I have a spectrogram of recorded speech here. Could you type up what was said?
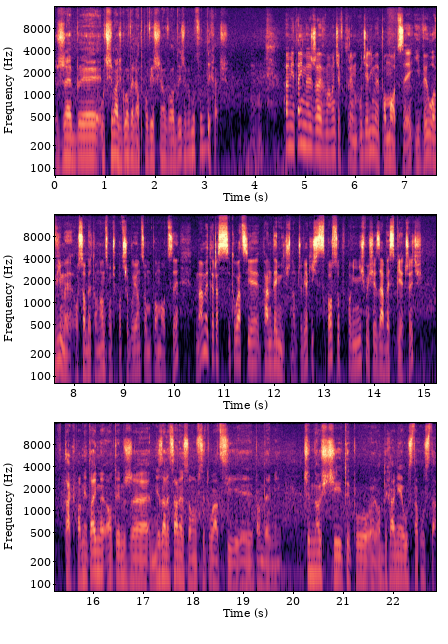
żeby utrzymać głowę nad powierzchnią wody, żeby móc oddychać. Pamiętajmy, że w momencie, w którym udzielimy pomocy i wyłowimy osobę tonącą czy potrzebującą pomocy, mamy teraz sytuację pandemiczną. Czy w jakiś sposób powinniśmy się zabezpieczyć? Tak, pamiętajmy o tym, że niezalecane są w sytuacji y, pandemii czynności typu oddychanie usta-usta.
